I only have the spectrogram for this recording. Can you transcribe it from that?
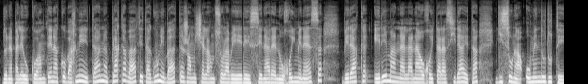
Donapaleuko antenako barneetan plaka bat eta gune bat Jean-Michel Antzola ere zenaren ohoimenez, berak ere man lana ohoitarazida eta gizuna omendu dute.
